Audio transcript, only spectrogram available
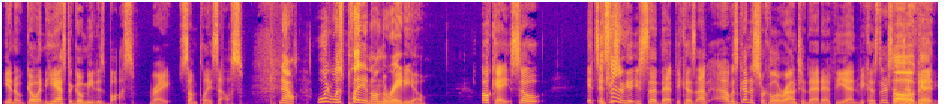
you know, going. He has to go meet his boss, right, someplace else. Now, what was playing on the radio? Okay, so. It's Is interesting there- that you said that because I I was going to circle around to that at the end because there's a Oh, definite okay.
